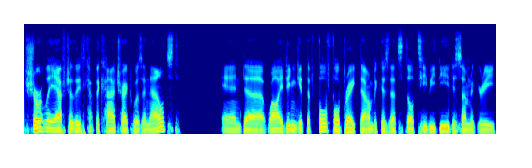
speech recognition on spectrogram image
shortly after the the contract was announced, and uh, while I didn't get the full full breakdown because that's still TBD to some degree,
